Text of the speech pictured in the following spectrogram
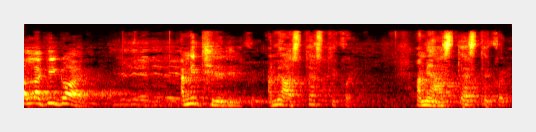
আল্লাহ কি কয়? আমি ধীরে ধীরে করি। আমি আস্তে আস্তে করি। আমি আস্তে আস্তে করি।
